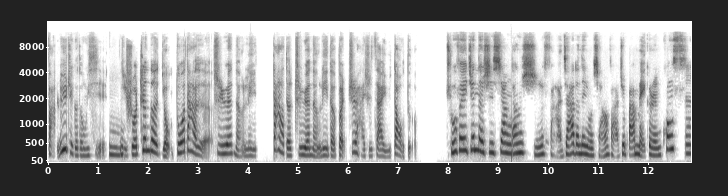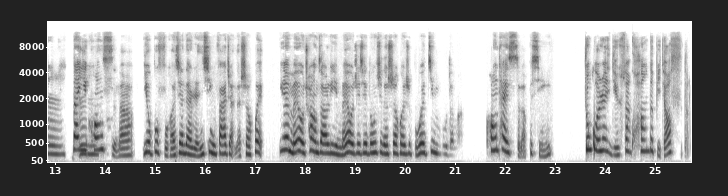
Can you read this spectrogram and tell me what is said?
法律这个东西，嗯，你说真的有多大的制约能力？大的制约能力的本质还是在于道德。除非真的是像当时法家的那种想法，就把每个人框死。嗯，那一框死呢，又不符合现在人性发展的社会，因为没有创造力、没有这些东西的社会是不会进步的嘛。框太死了不行。中国人已经算框的比较死的了，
